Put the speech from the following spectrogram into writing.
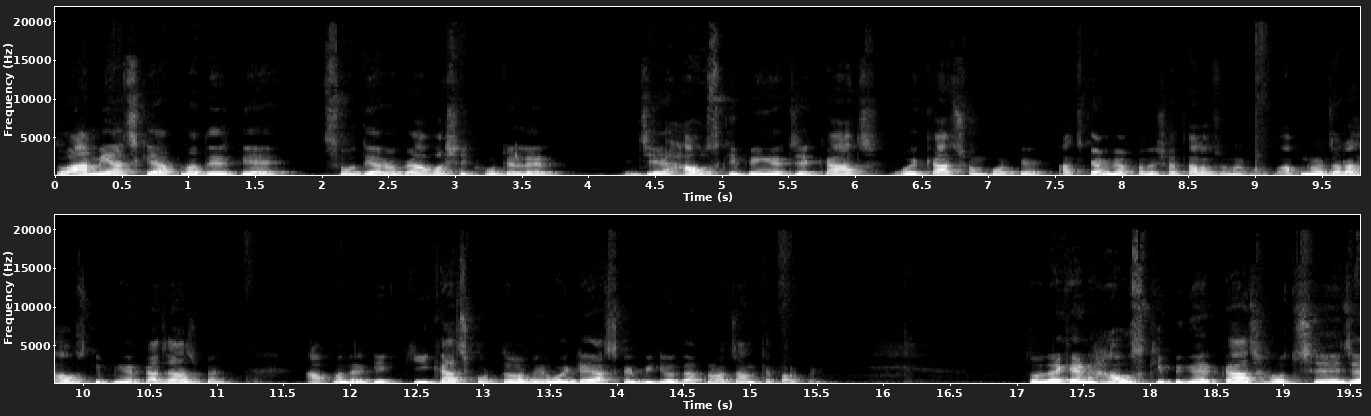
তো আমি আজকে আপনাদেরকে সৌদি আরবে আবাসিক হোটেলের যে হাউসকিপিংয়ের যে কাজ, ওই কাজ সম্পর্কে আজকে আমি আপনাদের সাথে আলোচনা করব। আপনারা যারা হাউসকিপিংয়ের কাজে আসবেন, আপনাদেরকে কি কাজ করতে হবে, ওইটাই আজকের ভিডিওতে আপনারা জানতে পারবেন। তো দেখেন হাউসকিপিংয়ের কাজ হচ্ছে যে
